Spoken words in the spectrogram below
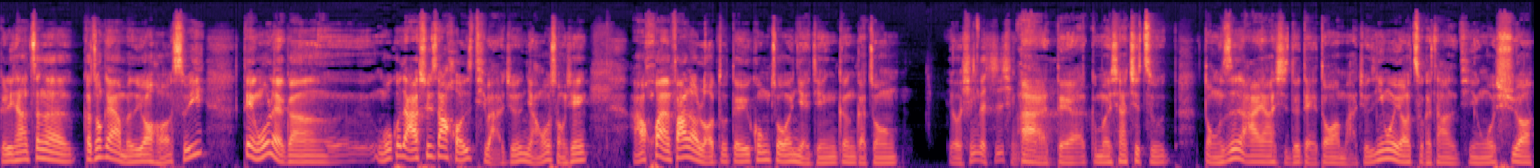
搿里向真个各种各样物事要好，所以对我来讲，我觉着也算桩好事体伐，就是让我重新也焕发了老多对于工作个热情跟搿种。有新的激情啊，对啊，葛么想去做，同时也像前头谈到个嘛，就是因为要做搿桩事体，我需要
